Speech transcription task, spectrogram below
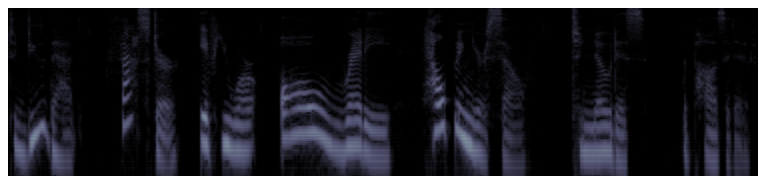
to do that faster if you are already helping yourself to notice the positive.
